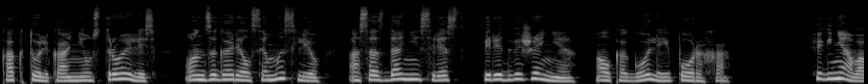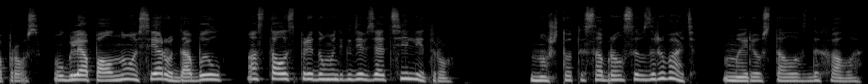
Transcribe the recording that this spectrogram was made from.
Как только они устроились, он загорелся мыслью о создании средств передвижения, алкоголя и пороха. Фигня вопрос. Угля полно, серу добыл. Осталось придумать, где взять селитру. Но что ты собрался взрывать? Мэри устало вздыхала.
